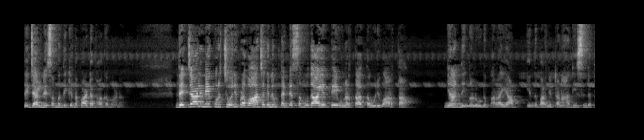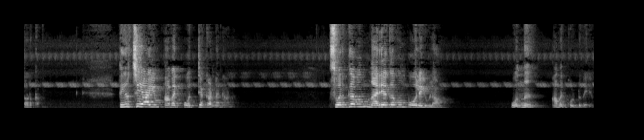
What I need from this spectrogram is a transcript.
ദജാലിനെ സംബന്ധിക്കുന്ന പാഠഭാഗമാണ്. ദജാലിനെ കുറിച്ച് ഒരു പ്രവാചകനും തന്റെ സമുദായത്തെ ഉണർത്താത്ത ഒരു വാർത്ത ഞാൻ നിങ്ങളോട് പറയാം എന്ന് പറഞ്ഞിട്ടാണ് ഹദീസിന്റെ തുടക്കം. തീർച്ചയായും അവൻ ഒറ്റക്കണ്ണനാണ്. സ്വർഗവും നരകവും പോലെയുള്ള ഒന്ന് അവൻ കൊണ്ടുവരും.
